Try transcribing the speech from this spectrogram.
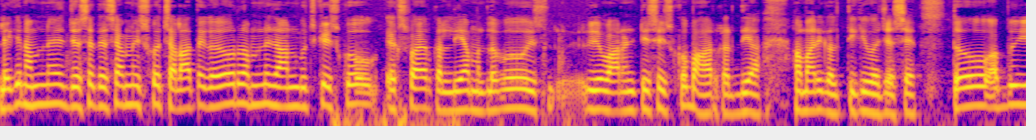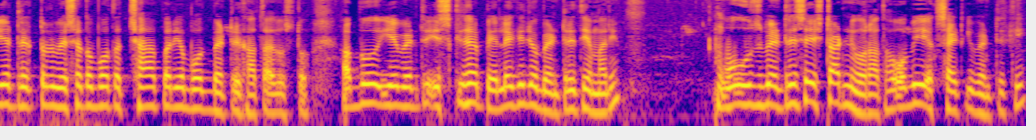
लेकिन हमने जैसे तैसे हम इसको चलाते गए और हमने जानबूझ के इसको एक्सपायर कर लिया मतलब इस, ये वारंटी से इसको बाहर कर दिया, हमारी गलती की वजह से। तो अब ये ट्रैक्टर वैसे तो बहुत अच्छा है, पर ये बहुत बैटरी खाता है दोस्तों। अब ये बैटरी, इसके पहले की जो बैटरी थी हमारी, वो उस बैटरी से स्टार्ट नहीं हो रहा था, वो भी एक साइड की बैटरी थी।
